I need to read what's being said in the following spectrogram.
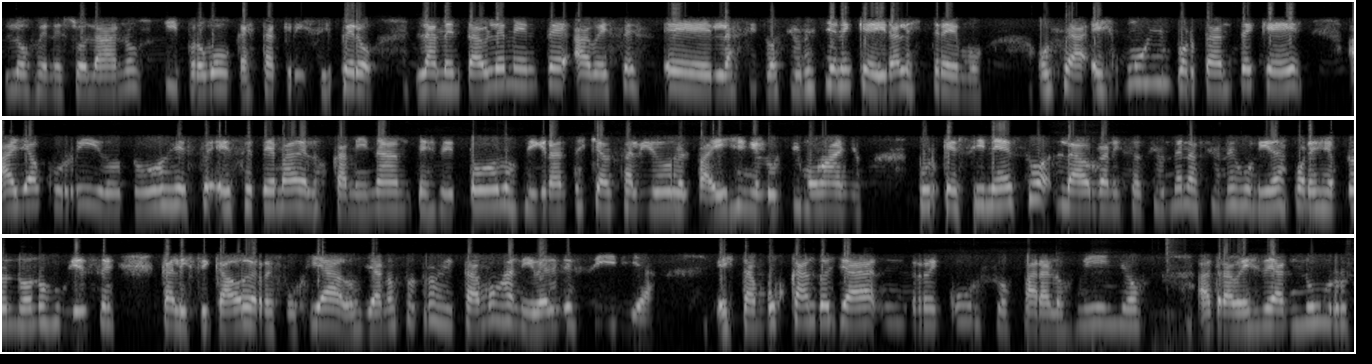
los venezolanos y provoca esta crisis. Pero lamentablemente a veces eh, las situaciones tienen que ir al extremo. O sea, es muy importante que haya ocurrido todo ese, ese tema de los caminantes, de todos los migrantes que han salido del país en el último año, porque sin eso la Organización de Naciones Unidas, por ejemplo, no nos hubiese calificado de refugiados. Ya nosotros estamos a nivel de Siria están buscando ya recursos para los niños a través de ACNUR.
